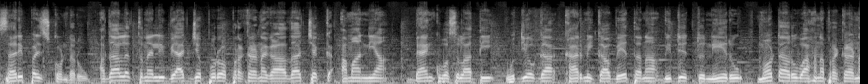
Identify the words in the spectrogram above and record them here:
ಸರಿಪಡಿಸಿಕೊಂಡರು. ಅದಾಲತ್ನಲ್ಲಿ ವ್ಯಾಜ್ಯಪೂರ್ವ ಪ್ರಕರಣಗಳಾದ ಚೆಕ್, ಅಮಾನ್ಯ, ಬ್ಯಾಂಕ್ ವಸೂಲಾತಿ, ಉದ್ಯೋಗ, ಕಾರ್ಮಿಕ, ವೇತನ, ವಿದ್ಯುತ್, ನೀರು, ಮೋಟಾರು ವಾಹನ ಪ್ರಕರಣ,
